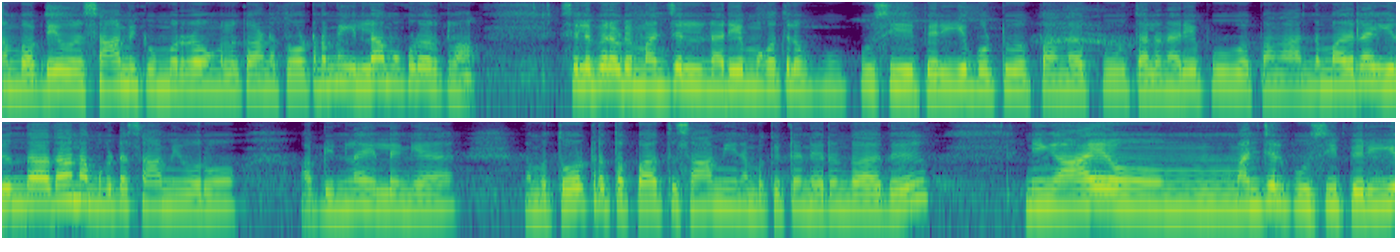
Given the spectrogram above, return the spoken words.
நம்ம அப்படியே ஒரு சாமி கும்பிட்றவங்களுக்கான தோற்றமே இல்லாமல் கூட இருக்கலாம். சில பேர் அப்படியே மஞ்சள் நிறைய முகத்தில் பூசி பெரிய பொட்டு வைப்பாங்க. பூ தலை நிறைய பூ வைப்பாங்க. அந்த மாதிரிலாம் இருந்தால் தான் நம்மக்கிட்ட சாமி வரும் அப்படின்லாம் இல்லைங்க. நம்ம தோற்றத்தை பார்த்து சாமி நம்மக்கிட்ட நெருங்காது. நீங்கள் ஆயிரம் மஞ்சள் பூசி பெரிய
